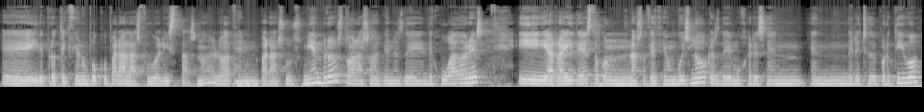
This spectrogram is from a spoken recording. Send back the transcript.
eh, y de protección un poco para las futbolistas. ¿no? Lo hacen para sus miembros, todas las asociaciones de, de jugadores y a raíz de esto con la asociación Wislo, que es de mujeres en, en derecho deportivo,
